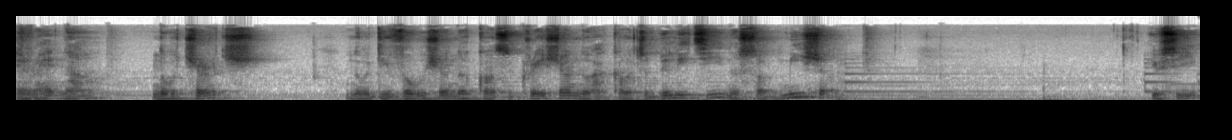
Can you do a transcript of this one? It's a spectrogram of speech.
And right now, no church, no devotion, no consecration, no accountability, no submission. You see,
